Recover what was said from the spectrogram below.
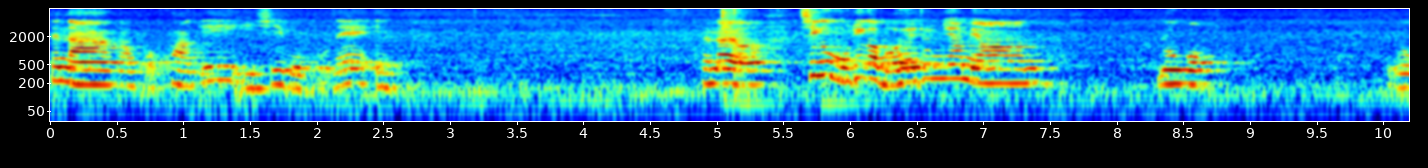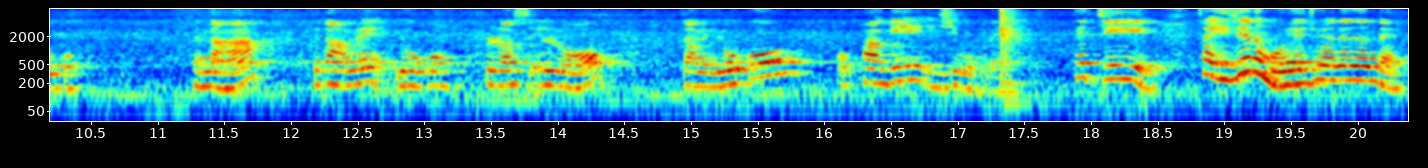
됐나? 그럼 곱하기 25분의 1. 됐나요? 지금 우리가 뭐 해줬냐면 요거 요거 됐나? 그 다음에 요거 플러스 1로 그 다음에 요거 곱하기 25분의 1 됐지? 자 이제는 뭐 해줘야 되는데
